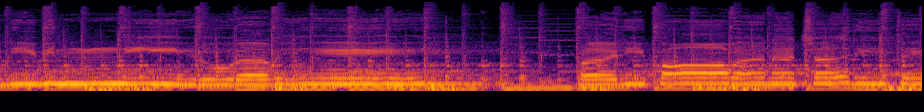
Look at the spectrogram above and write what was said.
കനിവിൻ നീരുറവേ പരിപാവന ചരിതേ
